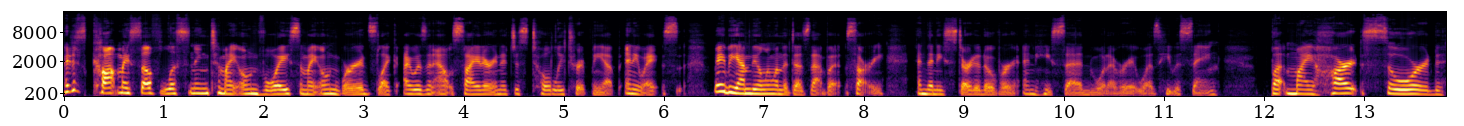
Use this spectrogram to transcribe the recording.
I just caught myself listening to my own voice and my own words like I was an outsider and it just totally tripped me up. Anyway, maybe I'm the only one that does that, but sorry. And then he started over and he said whatever it was he was saying but my heart soared.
